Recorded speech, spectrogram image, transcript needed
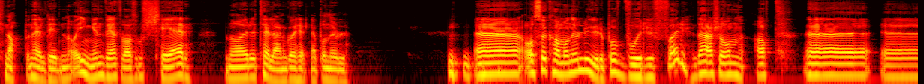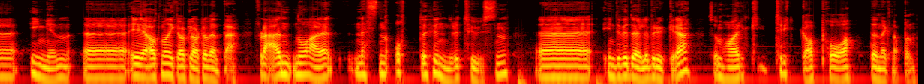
knappen hele tiden, og ingen vet hva som skjer når telleren går helt ned på null. Eh, og så kan man jo lure på hvorfor det er sånn at eh, eh, ingen eh, At man ikke har klart å vente. For det er, nå er det nesten 800 000 eh, individuelle brukere som har trykka på denne knappen.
